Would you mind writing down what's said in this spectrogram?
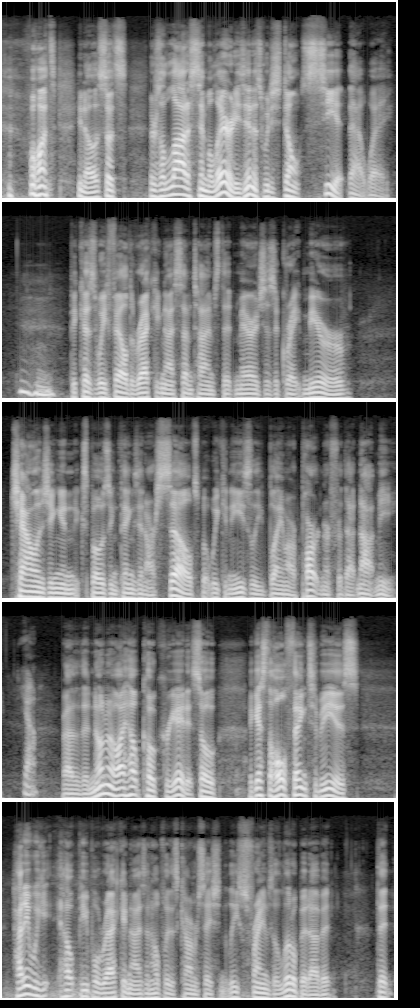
wants, you know, so it's there's a lot of similarities in us. We just don't see it that way. Mm-hmm. Because we fail to recognize sometimes that marriage is a great mirror, challenging and exposing things in ourselves, but we can easily blame our partner for that, not me yeah. Rather than no no no i help co-create it. So i guess the whole thing to me is how do we help people recognize and hopefully this conversation at least frames a little bit of it that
